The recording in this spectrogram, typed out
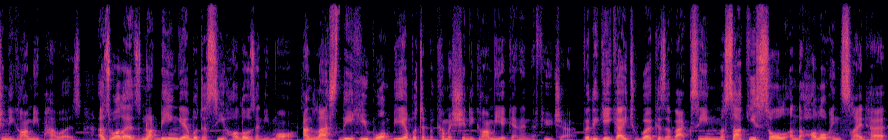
Shinigami powers, as well as not being able to see hollows anymore. And lastly, he won't be able to become a Shinigami again in the future. For the Gigai to work as a vaccine, Masaki's soul and the hollow inside her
